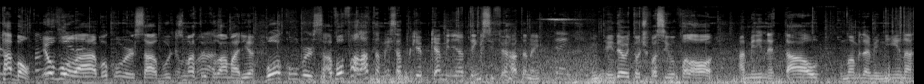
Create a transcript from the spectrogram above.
Tá bom. Eu vou lá, vou conversar, vou desmatricular a Maria, vou conversar, vou falar também, sabe por quê? Porque a menina tem que se ferrar também. Tem. Entendeu? Então, tipo assim, eu vou falar, ó, a menina é tal, o nome da menina,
